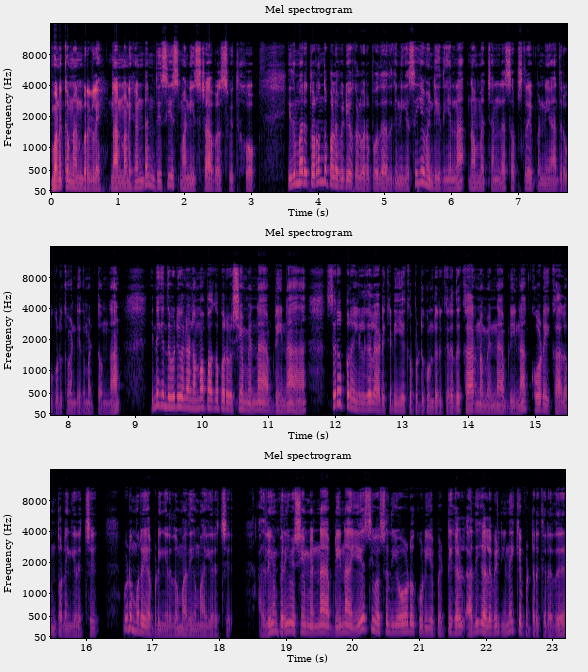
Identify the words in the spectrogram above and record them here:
வணக்கம் நண்பர்களே. நான் Manikandan. This is Mani travels with hope இது மாதிரி தொடர்ந்து பல வீடியோக்கள் வரப்போகுது. அதுக்கு நீங்கள் செய்ய வேண்டியது எல்லாம் நம்ம சேனலை சப்ஸ்கிரைப் பண்ணி ஆதரவு கொடுக்க வேண்டியது மட்டும்தான். இன்றைக்கி இந்த வீடியோவில் நம்ம பார்க்க போகிற விஷயம் என்ன அப்படின்னா சிறப்பு ரயில்கள் அடிக்கடி இயக்கப்பட்டு கொண்டிருக்கிறது. காரணம் என்ன அப்படின்னா கோடை காலம் தொடங்கிருச்சு. விடுமுறை அப்படிங்கிறதும் அதிகமாகிருச்சு. அதுலேயும் பெரிய விஷயம் என்ன அப்படின்னா ஏசி வசதியோடு கூடிய பெட்டிகள் அதிக அளவில் இணைக்கப்பட்டிருக்கிறது.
